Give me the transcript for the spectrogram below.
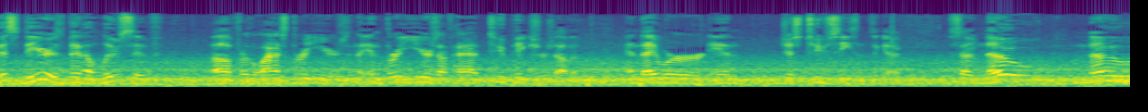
this deer has been elusive uh, for the last three years. In, the, in three years, I've had two pictures of him, and they were in just two seasons ago. So no no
